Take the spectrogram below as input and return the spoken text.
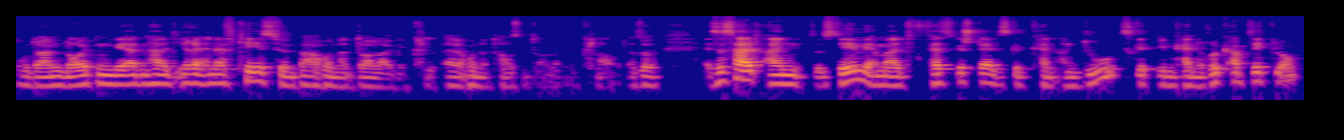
Oder an Leuten werden halt ihre NFTs für ein paar hundert Dollar, äh, 100.000 Dollar geklaut. Also es ist halt ein System, wir haben halt festgestellt, es gibt kein Undo, es gibt eben keine Rückabwicklung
